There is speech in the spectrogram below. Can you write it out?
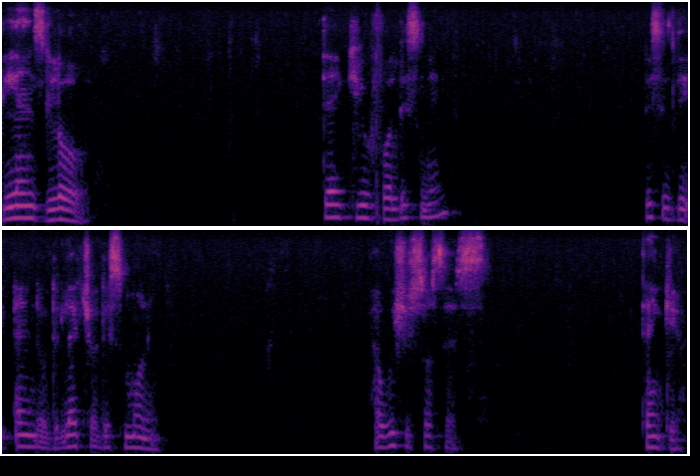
Lenz's law. Thank you for listening. This is the end of the lecture this morning. I wish you success. Thank you.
